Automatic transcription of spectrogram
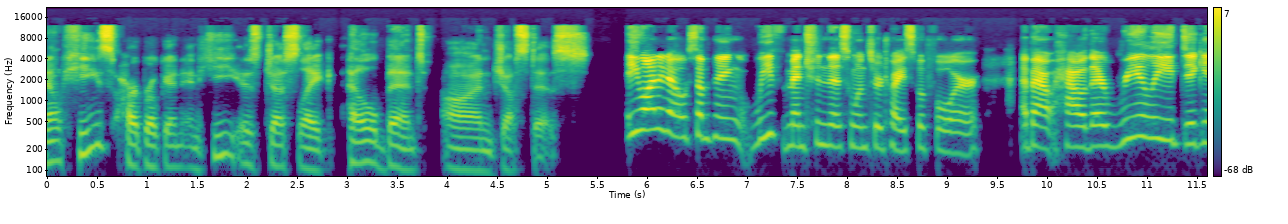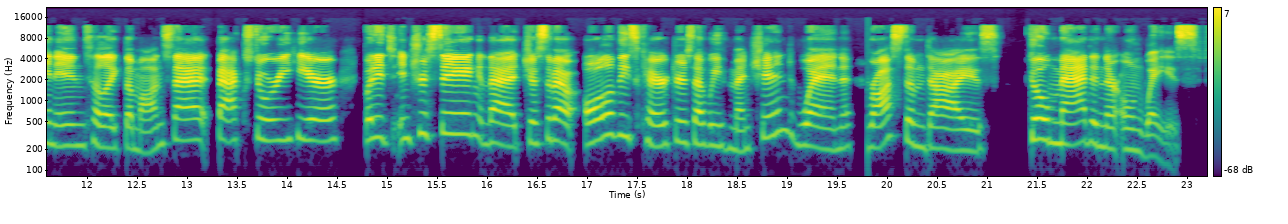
Now he's heartbroken and he is just like hell bent on justice. You want to know something? We've mentioned this once or twice before about how they're really digging into like the Mondstadt backstory here. But it's interesting that just about all of these characters that we've mentioned, when Rostam dies, go mad in their own ways.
